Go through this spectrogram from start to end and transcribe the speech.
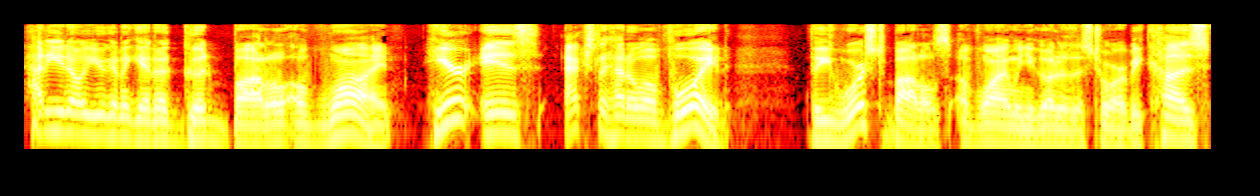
How do you know you're going to get a good bottle of wine? Here is actually how to avoid the worst bottles of wine when you go to the store because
